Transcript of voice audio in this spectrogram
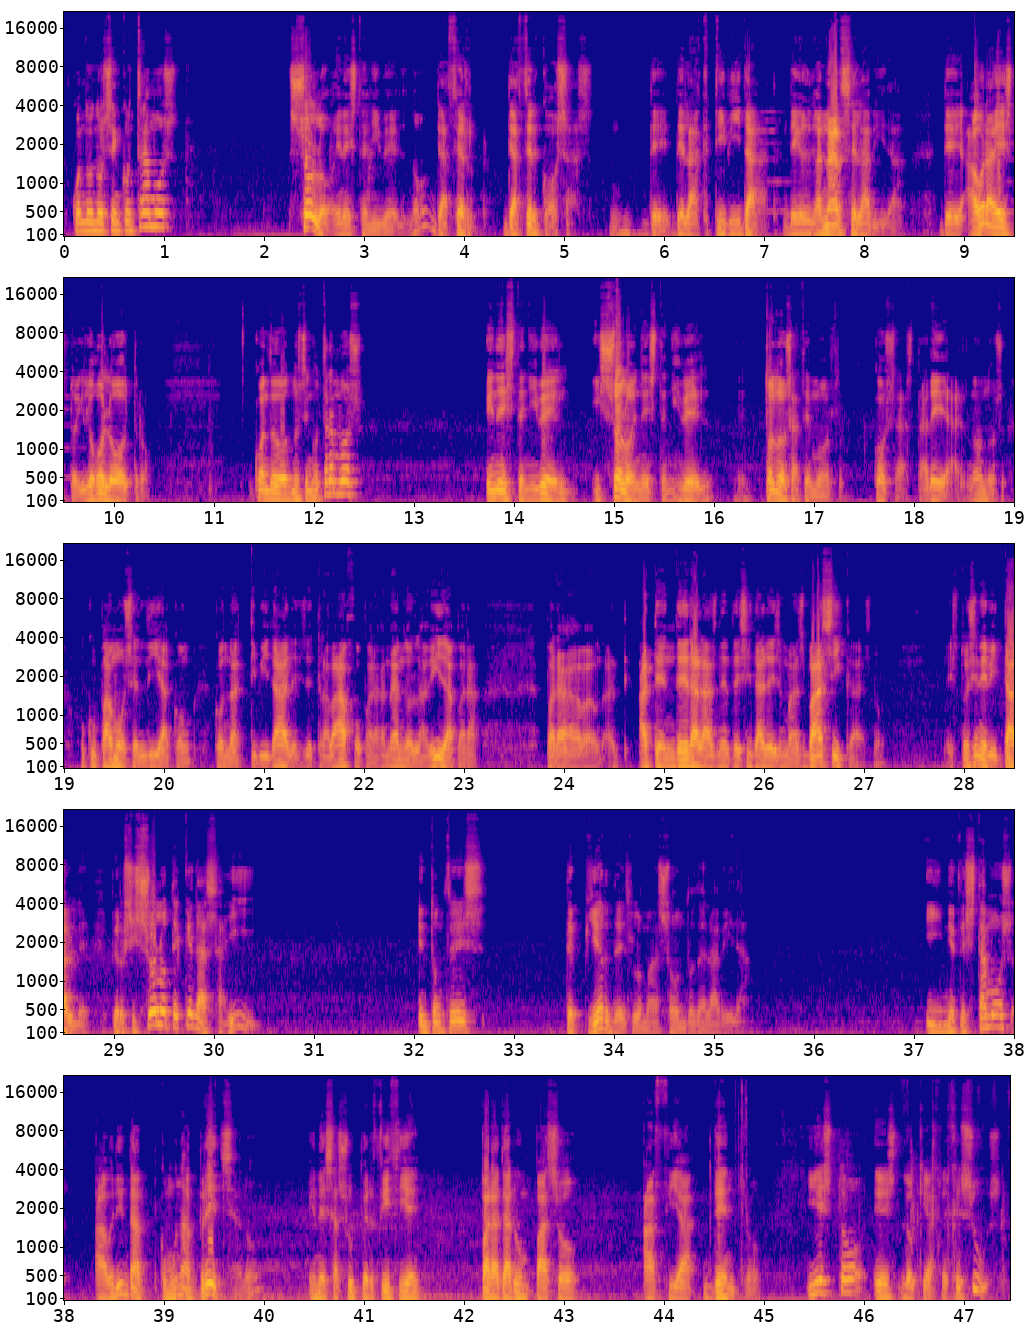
Cuando nos encontramos solo en este nivel, de, hacer, de hacer cosas, de, la actividad, de ganarse la vida, de ahora esto y luego lo otro, cuando nos encontramos en este nivel, y solo en este nivel, eh, todos hacemos cosas, tareas, ¿no? Nos ocupamos el día con, con actividades de trabajo para ganarnos la vida, para, para atender a las necesidades más básicas. Esto es inevitable. Pero si solo te quedas ahí, entonces te pierdes lo más hondo de la vida. Y necesitamos abrir como una brecha en esa superficie para dar un paso hacia dentro. Y esto es lo que hace Jesús.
